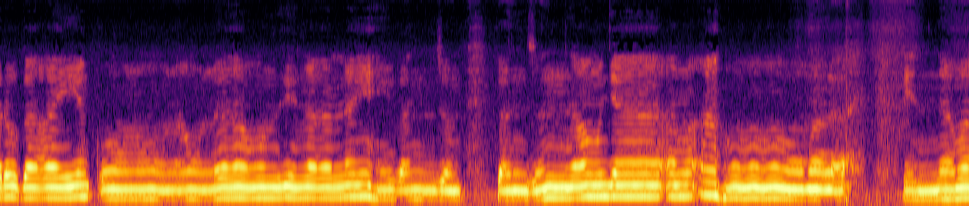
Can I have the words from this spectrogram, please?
صدرك أن يكونوا لولا أنزل عليه كنز كنز أو جاء معه ملأ. إنما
